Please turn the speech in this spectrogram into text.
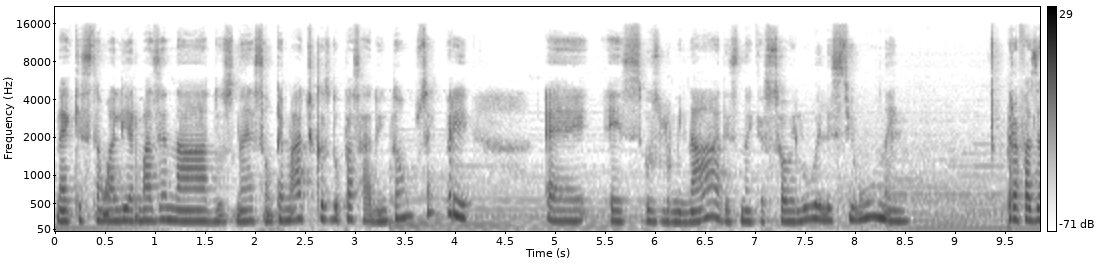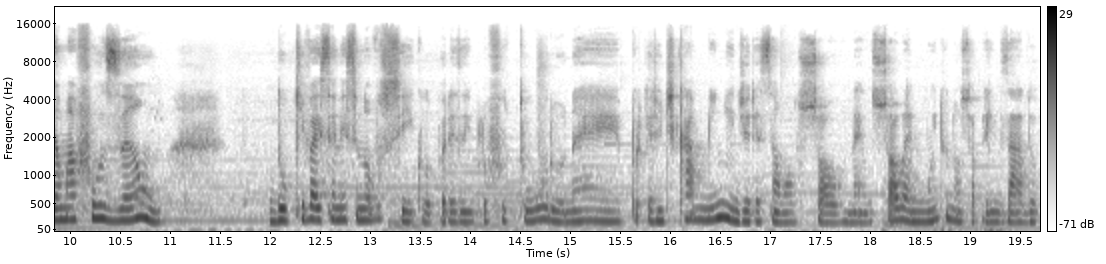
né, que estão ali armazenados, né? São temáticas do passado. Então, sempre é, esse, os luminares, né? Que é Sol e Lua, eles se unem para fazer uma fusão do que vai ser nesse novo ciclo, por exemplo, o futuro, né? Porque a gente caminha em direção ao sol, né? O sol é muito nosso aprendizado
